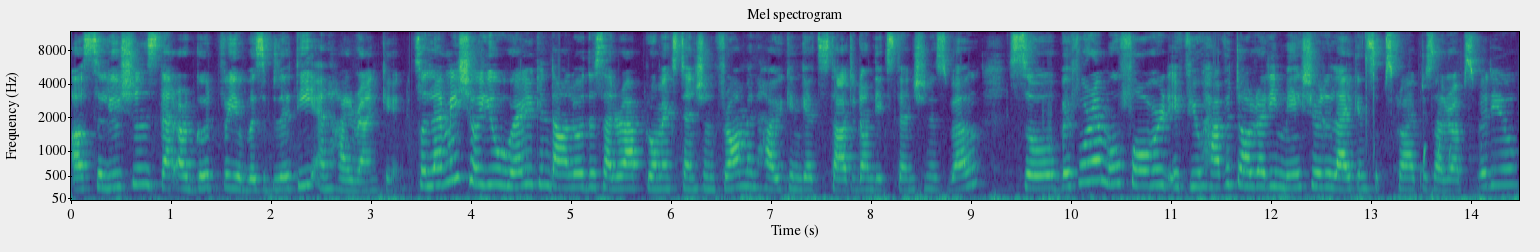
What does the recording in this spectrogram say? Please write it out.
uh, solutions that are good for your visibility and high ranking. So let me show you where you can download the Seller App Chrome extension from and how you can get started on the extension as well well. So before I move forward, if you haven't already, make sure to like and subscribe to Seller App's video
